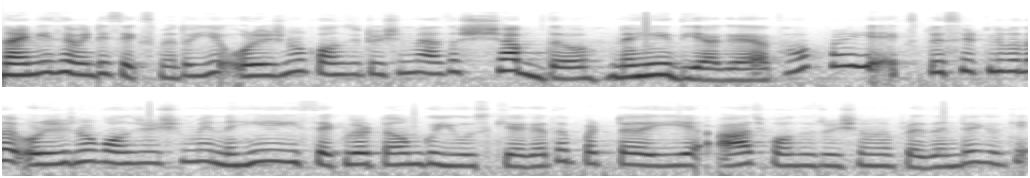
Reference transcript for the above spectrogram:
1976 में। तो ये ओरिजिनल कॉन्स्टिट्यूशन में एज अ शब्द नहीं दिया गया था, पर ये एक्सप्लिसिटली मतलब ओरिजिनल कॉन्स्टिट्यूशन में नहीं सेकुलर टर्म को यूज़ किया गया था बट ये आज कॉन्स्टिट्यूशन में प्रेजेंट है, क्योंकि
